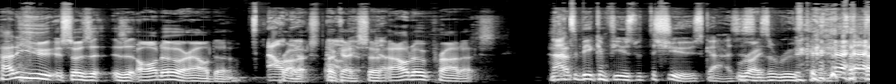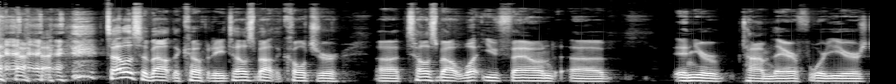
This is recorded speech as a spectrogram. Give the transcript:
How do you? So is it is it Aldo or Aldo? Aldo. products. Aldo, Okay, so yep. Aldo products. Not to be confused with the shoes, guys. This Right. is a roof. Tell us about the company. Tell us about the culture. Uh, tell us about what you found uh, in your time there, four years.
